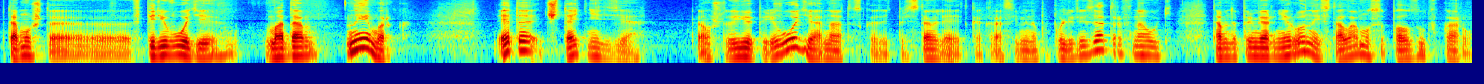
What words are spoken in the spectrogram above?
Потому что э, в переводе мадам Неймарк это читать нельзя, потому что в ее переводе она, так сказать, представляет как раз именно популяризаторов науки. Там, например, нейроны из таламуса ползут в кору.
